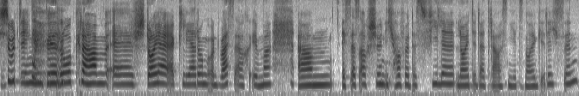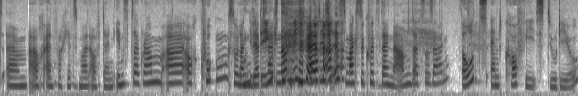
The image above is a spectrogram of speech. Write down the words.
Shooting, Bürokram, äh, Steuererklärung und was auch immer. Ähm, ist das auch schön? Ich hoffe, dass viele Leute da draußen jetzt neugierig sind. Ähm, auch einfach jetzt mal auf dein Instagram äh, auch gucken, solange Unbedingt. die Website noch nicht fertig ist. Magst du kurz deinen Namen dazu sagen? Oats and Coffee Studio.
